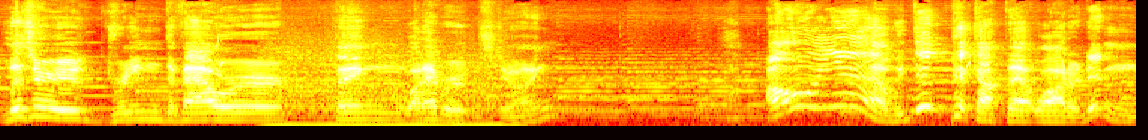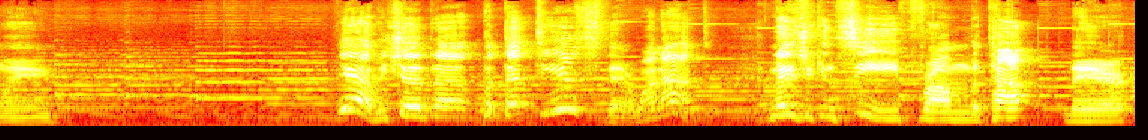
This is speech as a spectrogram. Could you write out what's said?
lizard dream devourer thing, whatever it was doing. Oh yeah, we did pick up that water, didn't we? Yeah, we should uh, put that to use there. Why not? And as you can see from the top there,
